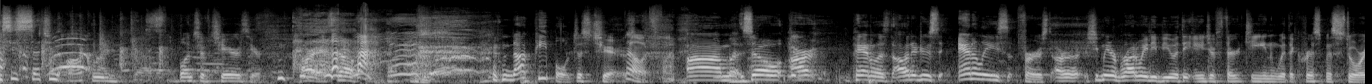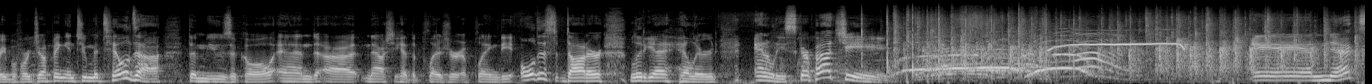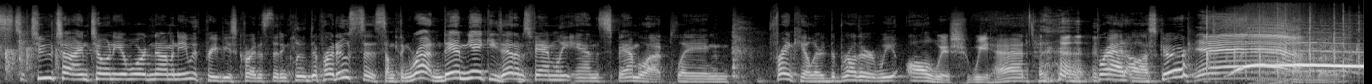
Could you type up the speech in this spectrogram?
This is such an awkward bunch of chairs here. All right, so not people, just chairs. No, it's fine. Um, so our panelists, I'll introduce Analise first. Our, she made her Broadway debut at the age of 13 with A Christmas Story before jumping into Matilda, the musical, and uh, now she had the pleasure of playing the oldest daughter, Lydia Hillard, Analise Scarpaci. And next, two time Tony Award nominee with previous credits that include The Producers, Something Rotten, Damn Yankees, Addams Family, and Spamalot, playing Frank Hillard, the brother we all wish we had, Brad Oscar. Yeah!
